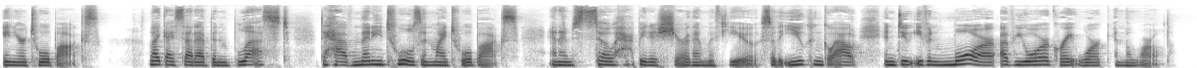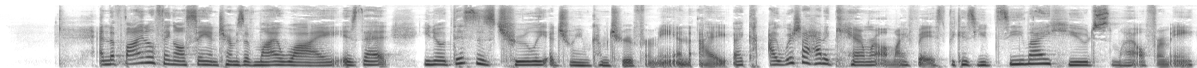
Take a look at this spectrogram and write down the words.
in your toolbox. Like I said, I've been blessed to have many tools in my toolbox, and I'm so happy to share them with you so that you can go out and do even more of your great work in the world. And the final thing I'll say in terms of my why is that, you know, this is truly a dream come true for me. And I, I, I, wish I had a camera on my face because you'd see my huge smile for me.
